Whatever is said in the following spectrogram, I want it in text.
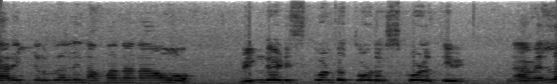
ಕಾರ್ಯಕ್ರಮದಲ್ಲಿ ನಮ್ಮನ್ನು ನಾವು ವಿಂಗಡಿಸ್ಕೊಂಡು ತೊಡಗಿಸ್ಕೊಳ್ತೀವಿ. ನಾವೆಲ್ಲ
